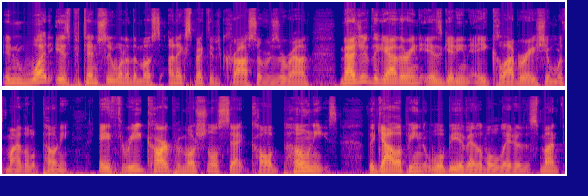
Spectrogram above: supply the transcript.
In what is potentially one of the most unexpected crossovers around, Magic the Gathering is getting a collaboration with My Little Pony. A three card promotional set called Ponies. The Galloping will be available later this month,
